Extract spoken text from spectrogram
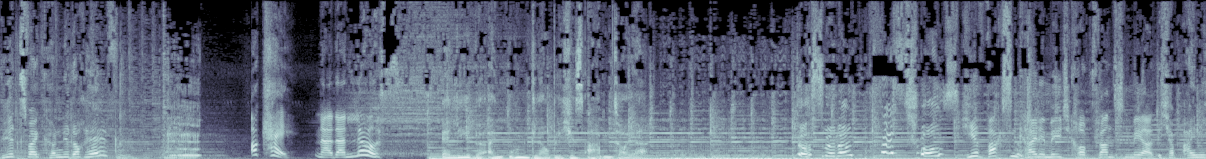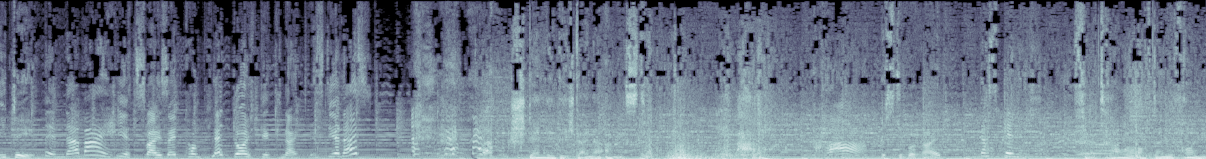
Wir zwei können dir doch helfen. Okay, na dann los. Erlebe ein unglaubliches Abenteuer. Das wird ein Festschuss. Hier wachsen keine Milchkrautpflanzen mehr. Ich habe eine Idee. Bin dabei. Ihr zwei seid komplett durchgeknallt. Wisst ihr das? Stelle dich deiner Angst. Aha. Bist du bereit? Das bin ich. Vertraue auf deine Freunde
